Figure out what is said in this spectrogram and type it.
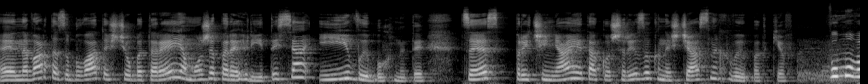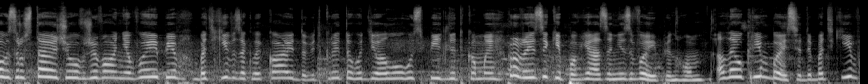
Е, Не варто забувати, що батарея може перегрітися і вибухнути. Це спричиняє також ризик нещасних випадків. В умовах зростаючого вживання вейпів батьків закликають до відкритого діалогу з підлітками про ризики, пов'язані з вейпінгом. Але окрім бесіди батьків,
